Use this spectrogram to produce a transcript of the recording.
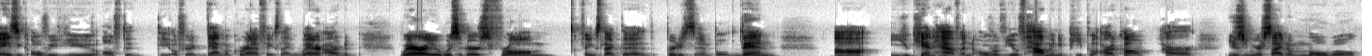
basic overview of the, the of your demographics, like where are the where are your visitors from, things like that. Pretty simple. Then uh, you can have an overview of how many people are are using your site on mobile,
